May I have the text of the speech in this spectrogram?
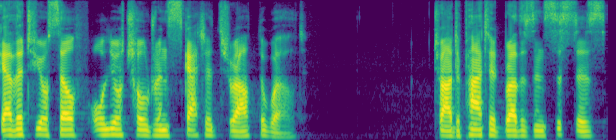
gather to yourself all your children scattered throughout the world. To our departed brothers and sisters,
